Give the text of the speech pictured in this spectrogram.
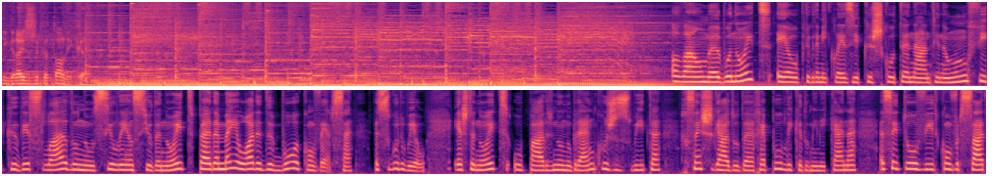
Igreja Católica. Olá, uma boa noite. É o programa Eclésia que escuta na Antena 1. Fique desse lado no silêncio da noite para meia hora de boa conversa asseguro eu. Esta noite, o padre Nuno Branco, jesuíta, recém-chegado da República Dominicana, aceitou vir conversar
